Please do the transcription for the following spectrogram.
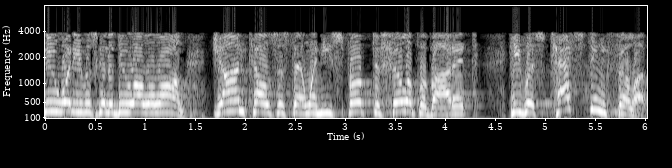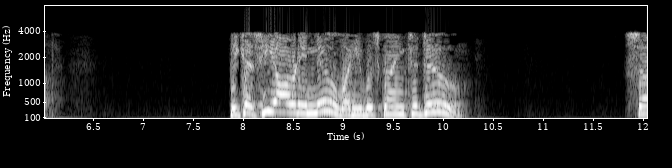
knew what he was going to do all along. John tells us that when he spoke to Philip about it, he was testing Philip because he already knew what he was going to do. So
